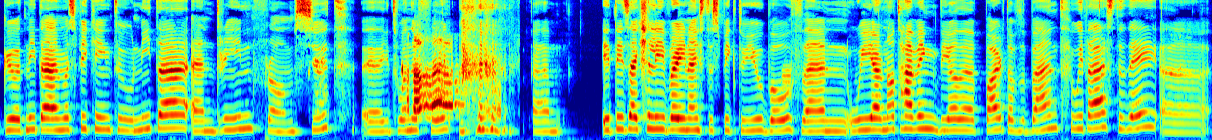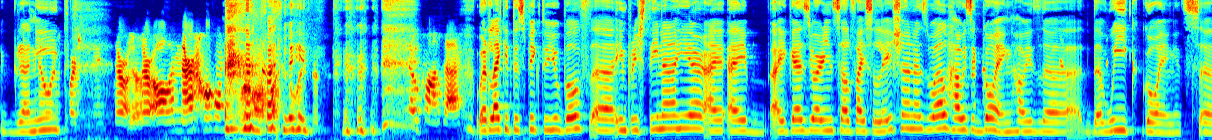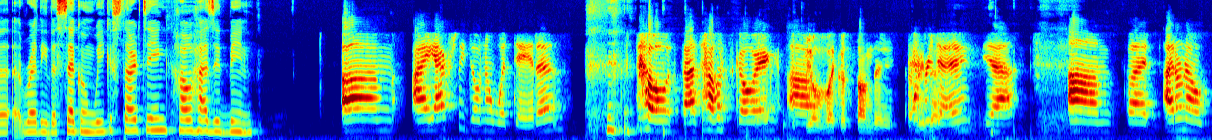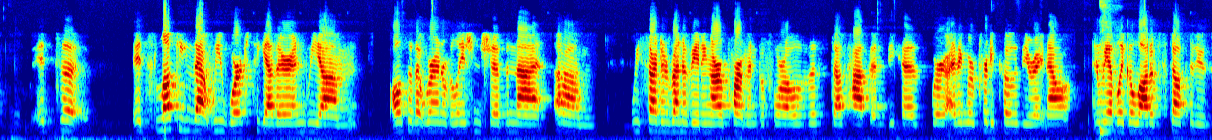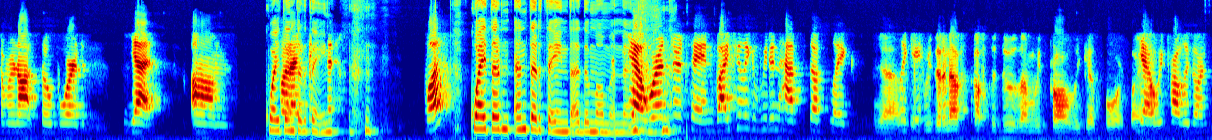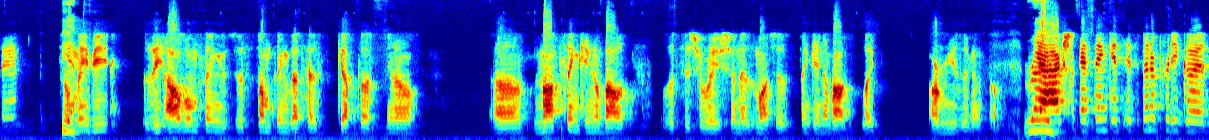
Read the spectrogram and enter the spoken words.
Good, Nita. I'm speaking to Nita and Drin from Sytë. Uh, it's wonderful. um, it is actually very nice to speak to you both, and we are not having the other part of the band with us today. Uh, Granit. No, they're Yeah. they're all in their home. We're Finally. no contact. We're lucky to speak to you both uh, in Pristina here. I, I I guess you are in self isolation as well. How is it going? How is the the week going? It's uh, already the second week starting. How has it been? Um, I actually don't know what day it is, so that's how it's going. Um, Feels like a Sunday every day. Yeah. Um, but I don't know. It's a, it's lucky that we work together and we um also that we're in a relationship and that um we started renovating our apartment before all of this stuff happened because we're I think we're pretty cozy right now and we have like a lot of stuff to do so we're not so bored yet. Um Quite But I think entertained. what? Quite en- entertained at the moment. Then. Yeah, we're entertained, but I feel like if we didn't have stuff like Yeah, Like if it- we didn't have stuff to do, then we'd probably get bored. By yeah, now. we'd probably go insane. So Yeah. maybe the album thing is just something that has kept us, you know, uh, not thinking about the situation as much as thinking about like our music and stuff. Right. Yeah, actually, I think it's it's been a pretty good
